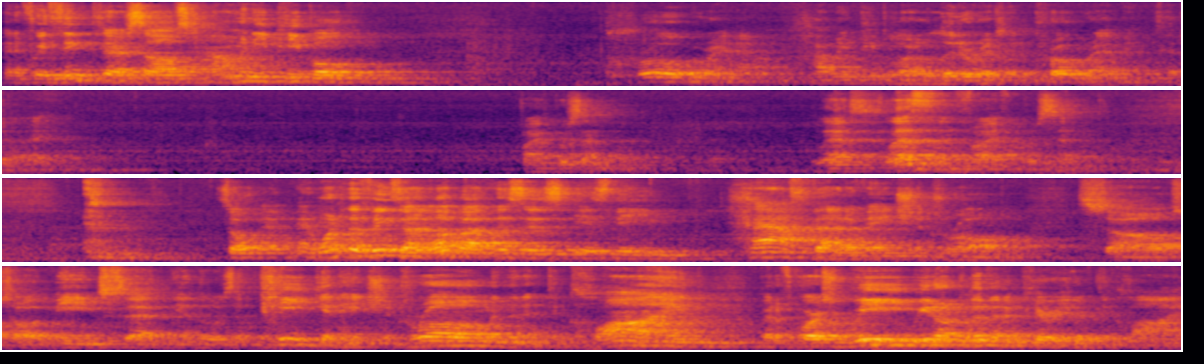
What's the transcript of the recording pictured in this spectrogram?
And if we think to ourselves, how many people program, how many people are literate in programming today? 5%? Less, less than 5%. so, and one of the things I love about this is, is the half that of ancient Rome. So, so it means that you know, there was a peak in ancient Rome and then it declined. But of course, we, we don't live in a period of decline,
